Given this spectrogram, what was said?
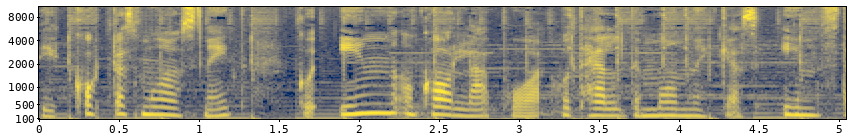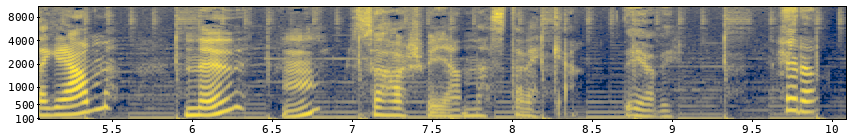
Det är korta små avsnitt. Gå in och kolla på Hotel de Monicas Instagram nu. Så hörs vi igen nästa vecka. Det gör vi. Hej då!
